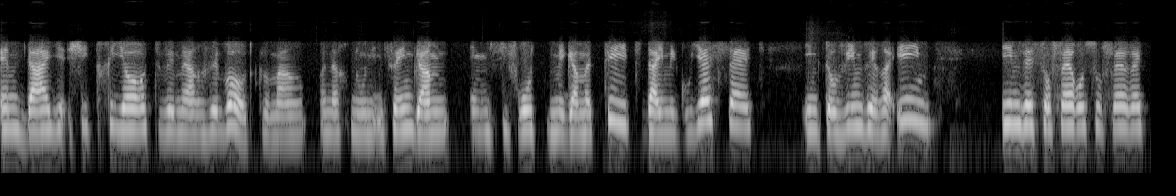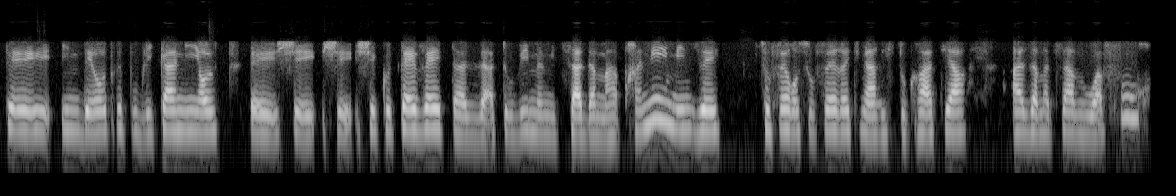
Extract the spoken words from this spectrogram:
הן די שטחיות ומאכזבות. כלומר, אנחנו נמצאים גם עם ספרות מגמתית, די מגויסת, עם טובים ורעים. אם זה סופר או סופרת אה, עם דעות רפובליקניות אה, ש, ש, שכותבת, אז הטובים הם מצד המהפכנים. אם זה סופר או סופרת מאריסטוקרטיה, אז המצב הוא הפוך.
